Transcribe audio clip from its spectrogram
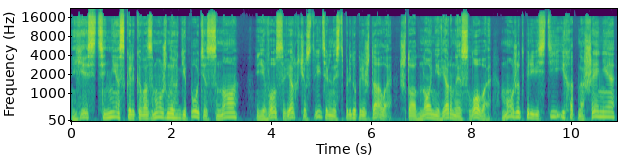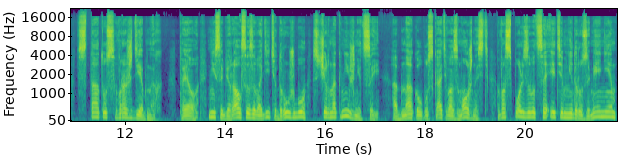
Есть несколько возможных гипотез, но... Его сверхчувствительность предупреждала, что одно неверное слово может перевести их отношения в статус враждебных. Тео не собирался заводить дружбу с чернокнижницей, однако упускать возможность воспользоваться этим недоразумением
